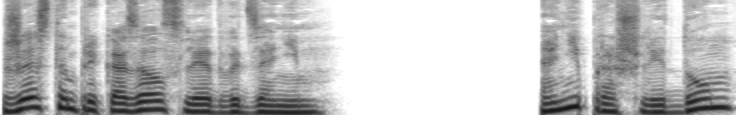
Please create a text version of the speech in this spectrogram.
жестом приказал следовать за ним. Они прошли дом,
